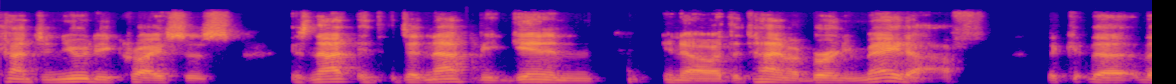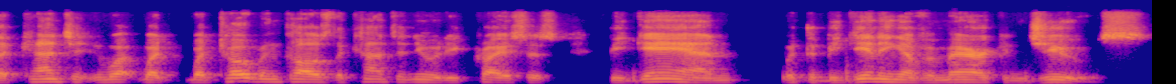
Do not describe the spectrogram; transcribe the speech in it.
continuity crisis is not it did not begin you know at the time of Bernie Madoff. The the, the what, what what Tobin calls the continuity crisis began with the beginning of American Jews.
